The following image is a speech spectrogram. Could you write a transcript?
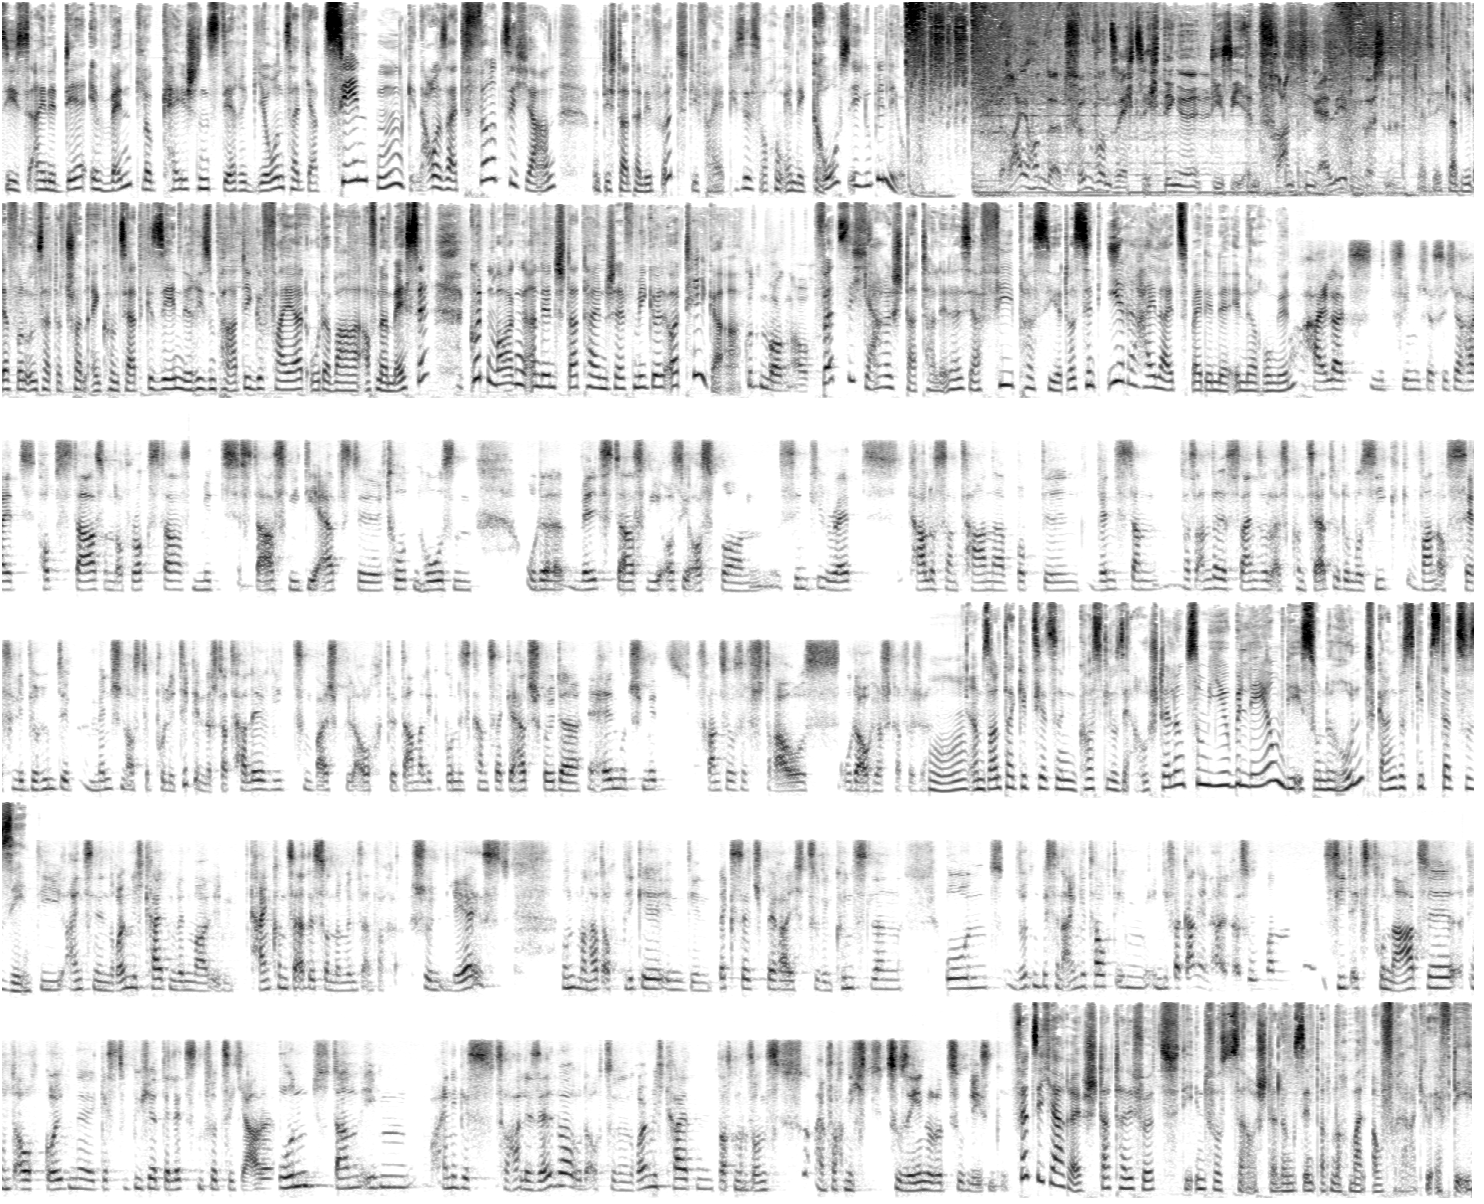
Sie ist eine der Event-Locations der Region seit Jahrzehnten, genau seit 40 Jahren. Und die Stadthalle Fürth, die feiert dieses Wochenende groß ihr Jubiläum. 365 Dinge, die Sie in Franken erleben müssen. Also ich glaube, jeder von uns hat dort schon ein Konzert gesehen, eine Riesenparty gefeiert oder war auf einer Messe. Guten Morgen an den Stadthallenchef Miguel Ortega. Guten Morgen auch. 40 Jahre Stadthalle, da ist ja viel passiert. Was sind Ihre Highlights bei den Erinnerungen? Highlights mit ziemlicher Sicherheit Popstars und auch Rockstars mit Stars wie die Ärzte, Toten Hosen oder Weltstars wie Ozzy Osbourne, Simply Red, Carlos Santana, Bob Dylan. Wenn es dann was anderes sein soll als Konzerte oder Musik, waren auch sehr viele berühmte Menschen aus der Politik in der Stadthalle, wie zum Beispiel auch der damalige Bundeskanzler Gerhard Schröder, Helmut Schmidt, Franz Josef Strauß oder auch Joschka Fischer. Mhm. Am Sonntag gibt es jetzt eine kostenlose Ausstellung zum Jubiläum. Die ist so ein Rundgang. Was gibt es da zu sehen? Die einzelnen Räumlichkeiten, wenn mal eben kein Konzert ist, sondern wenn es einfach schön leer ist und man hat auch Blicke in den Backstage-Bereich zu den Künstlern und wird ein bisschen eingetaucht eben in die Vergangenheit. Also man sieht Exponate und auch goldene Gästebücher der letzten 40 Jahre und dann eben einiges zur Halle selber oder auch zu den Räumlichkeiten, was man sonst einfach nicht zu sehen oder zu lesen kriegt. 40 Jahre Stadthalle Fürth. Die Infos zur Ausstellung sind auch nochmal auf radiof.de.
